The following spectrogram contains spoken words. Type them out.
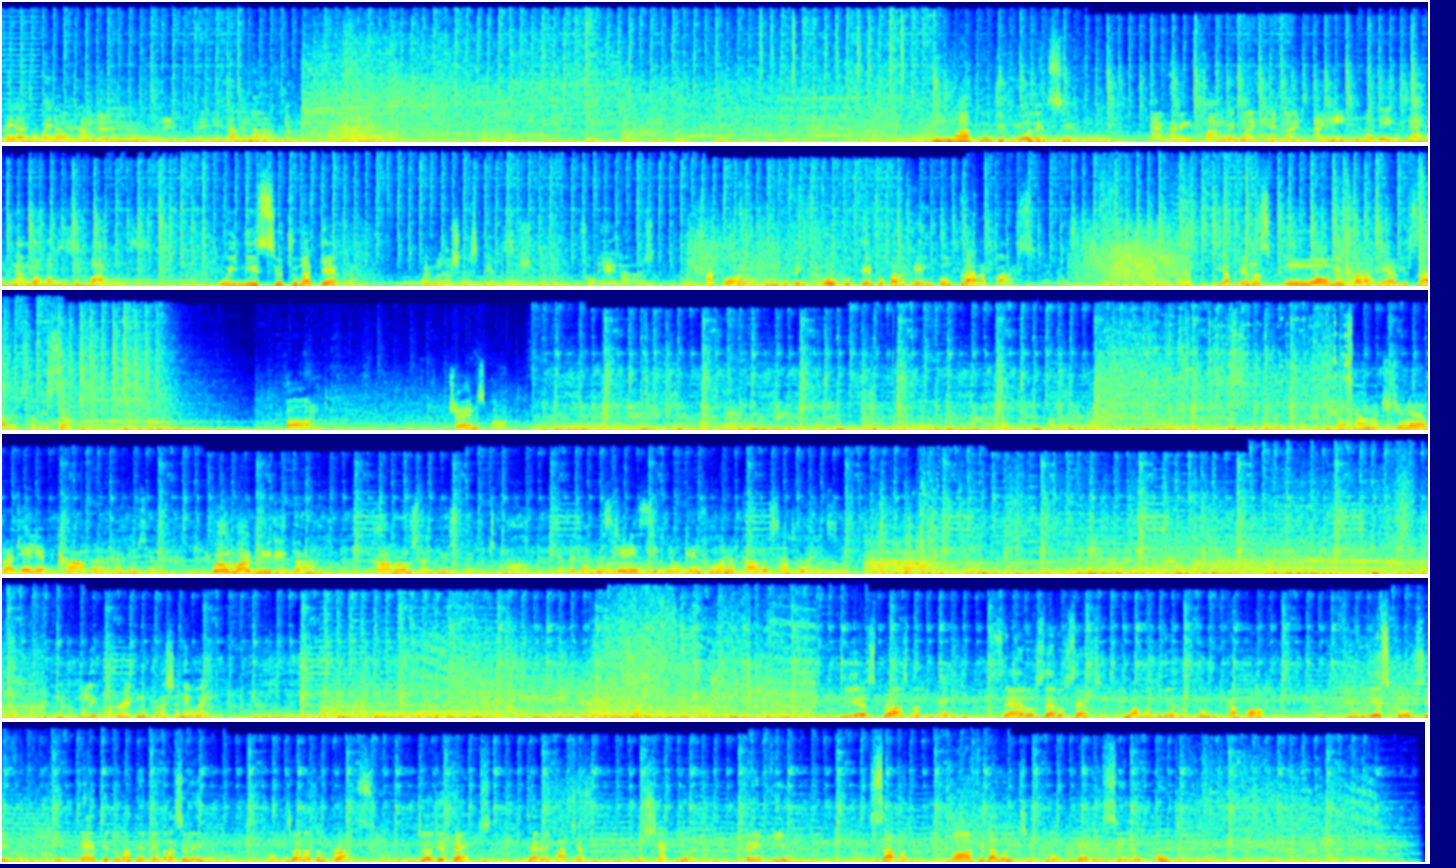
Torpedo, torpedo. Um ato de violência. I'm having fun with my headlines. I need to know the exact number of survivors. O início de uma guerra. When will our ships be in position? 48 hours. Agora o mundo tem pouco tempo para reencontrar a paz. E apenas um homem para realizar esta missão. Bond. James Bond. How much do you know about Elliot Carver, 007? Worldwide media ban. Carver owns that newspaper tomorrow. No, but that mysterious signal came from one of Carver's satellites. I never believe what I read in the press anyway. Pierce Brosnan em 007 O Amanhã Nunca Morre. Filme exclusivo, inédito na TV brasileira. Com Jonathan Price, Jodie Dench, Terry Hatcher e Michelle Yeoh. Preview. Sábado, 9 da noite, no Telecine 1.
